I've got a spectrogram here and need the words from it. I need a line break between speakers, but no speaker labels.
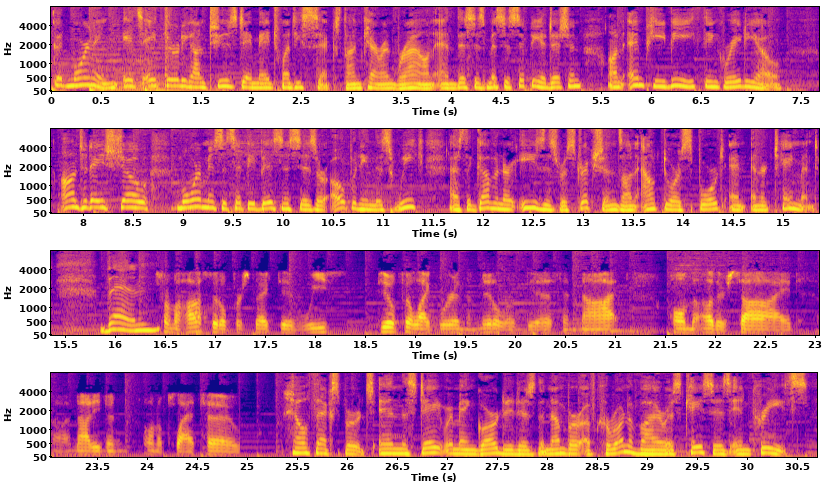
Good morning. It's 8:30 on Tuesday, May 26th. I'm Karen Brown and this is Mississippi Edition on MPB Think Radio. On today's show, more Mississippi businesses are opening this week as the governor eases restrictions on outdoor sport and entertainment. Then,
from a hospital perspective, we still feel like we're in the middle of this and not on the other side, uh, not even on a plateau.
Health experts in the state remain guarded as the number of coronavirus cases increase.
